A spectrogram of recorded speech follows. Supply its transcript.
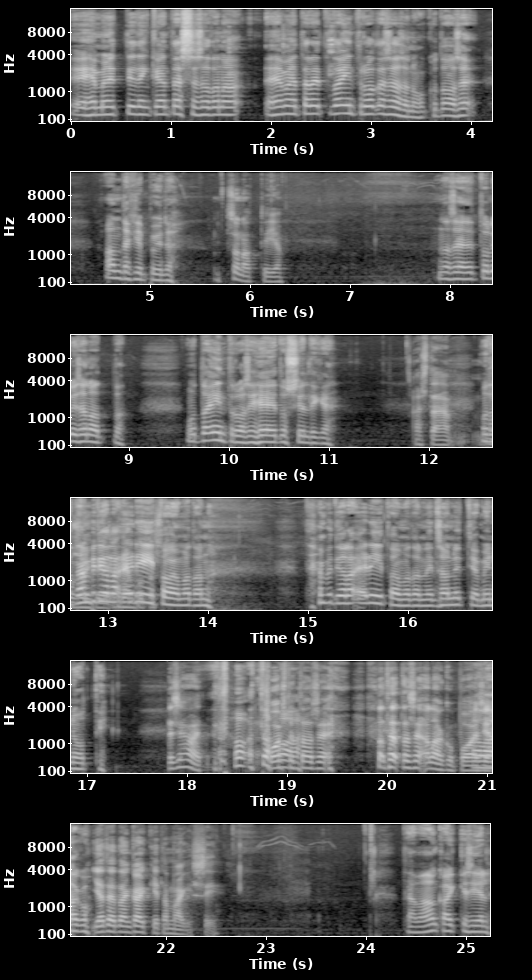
eihän me nyt tietenkään tässä satana, eihän me tarvitse tätä introa tässä sanoa, kun on se anteeksi pyyntö. Sanottiin jo. No se nyt tuli sanottua. Mutta intro siihen ei tuu siltikään. Sitä Mutta tämän piti olla editoimaton. Tämän piti olla editoimaton, niin se on nyt jo minuutti. Ja se haittaa. To- Poistetaan se, otetaan se alaku pois Alaku. ja jätetään kaikki tämäkin siihen. Tämä on kaikki siellä.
